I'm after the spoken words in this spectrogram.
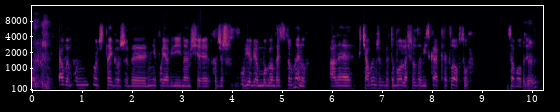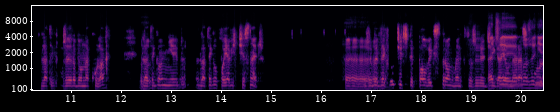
chciałbym uniknąć tego, żeby nie pojawili nam się, chociaż uwielbiam oglądać strongmenów, ale chciałbym, żeby to było dla środowiska ketlowców zawody, mhm. dla tych, którzy robią na kulach, Dlatego, nie, dlatego pojawi się snatch. Żeby wykluczyć typowych strongmen, którzy znaczy, dźwigają na raz może nie,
